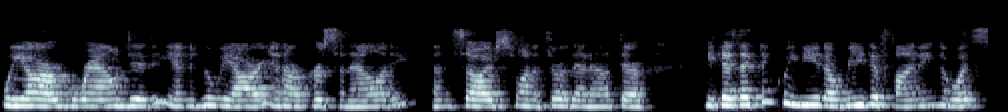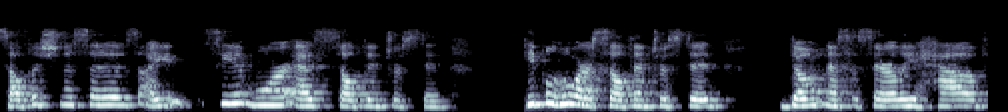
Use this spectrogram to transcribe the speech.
we are grounded in who we are in our personality. And so I just want to throw that out there because I think we need a redefining of what selfishness is. I see it more as self interested. People who are self interested don't necessarily have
